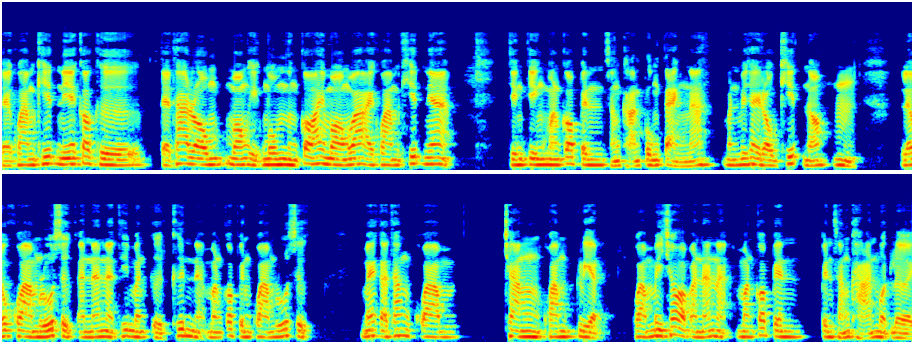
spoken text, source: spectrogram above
แต่ความคิดนี้ก็คือ แต่ถ้าเรามองอีกมุมหนึ่งก็ให้มองว่าไอ้ความคิดเนี่ย จริง ๆ มันก็เป็นสังขารปรุงแต่งนะ มันไม่ใช่เราคิดเนาะอืม แล้วความรู้สึกอันนั้นน่ะที่มันเกิดขึ้นเนี่ยมันก็เป็นความรู้สึก แม้กระทั่งความชังความเกลียดความไม่ชอบอันนั้นอะ มันก็เป็นเป็นสังขารหมดเลย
